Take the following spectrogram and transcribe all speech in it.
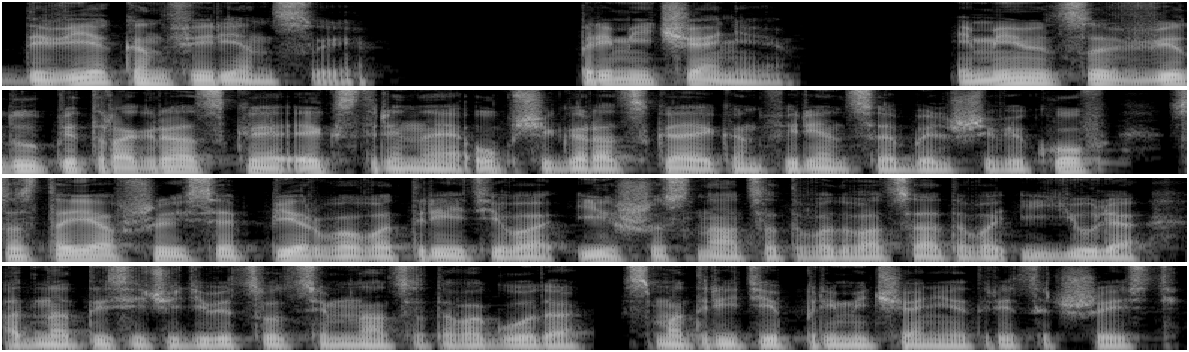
Две конференции. Примечание. Имеются в виду Петроградская экстренная общегородская конференция большевиков, состоявшаяся 1, 3 и 16-20 июля 1917 года. Смотрите примечание 36.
